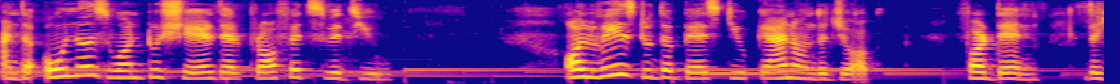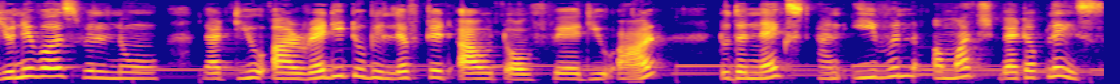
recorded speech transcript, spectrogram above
and the owners want to share their profits with you. Always do the best you can on the job, for then the universe will know that you are ready to be lifted out of where you are to the next and even a much better place.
